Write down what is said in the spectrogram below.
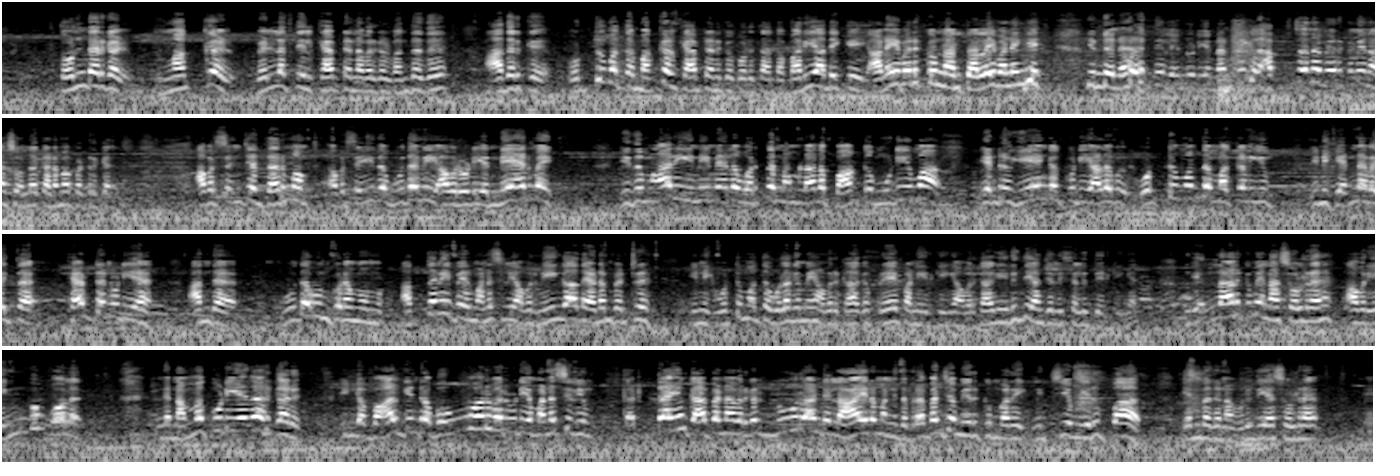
தொண்டர்கள் மக்கள் வெள்ளத்தில் கேப்டன் அவர்கள் வந்தது. அதற்கு ஒட்டுமொத்த மக்கள் கேப்டனுக்கு கொடுத்த அந்த மரியாதைக்கு அனைவருக்கும் நான் தலை வணங்கி இந்த நேரத்தில் என்னுடைய நன்றிகள் அத்தனை பேருக்குமே நான் சொல்ல கடமைப்பட்டிருக்கேன். அவர் செஞ்ச தர்மம் அவர் செய்த உதவி அவருடைய நேர்மை இது மாதிரி இனிமேல ஒருத்தர் நம்மளால பார்க்க முடியுமா என்று ஏங்கக்கூடிய அளவு ஒட்டுமொத்த மக்களையும் இன்னைக்கு என்ன வைத்த கேப்டனுடைய அந்த உதவும் குணமும் அத்தனை பேர் மனசுலயும் அவர் நீங்காத இடம் பெற்று இன்னைக்கு ஒட்டுமொத்த உலகமே அவருக்காக ப்ரே பண்ணியிருக்கீங்க. அவருக்காக இறுதி அஞ்சலி செலுத்தி இருக்கீங்க உங்க எல்லாருக்குமே நான் சொல்றேன் அவர் எங்கும் போல. இங்க நம்ம கூடயே தான் இருக்காரு. இங்க வாழ்கின்ற ஒவ்வொருவருடைய மனசிலும் கட்டாயம் காப்பன் அவர்கள் நூறாண்டு ஆயிரம் இந்த பிரபஞ்சம் இருக்கும் வரை நிச்சயம் இருப்பார் என்பதை நான் உறுதியா சொல்றேன்.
